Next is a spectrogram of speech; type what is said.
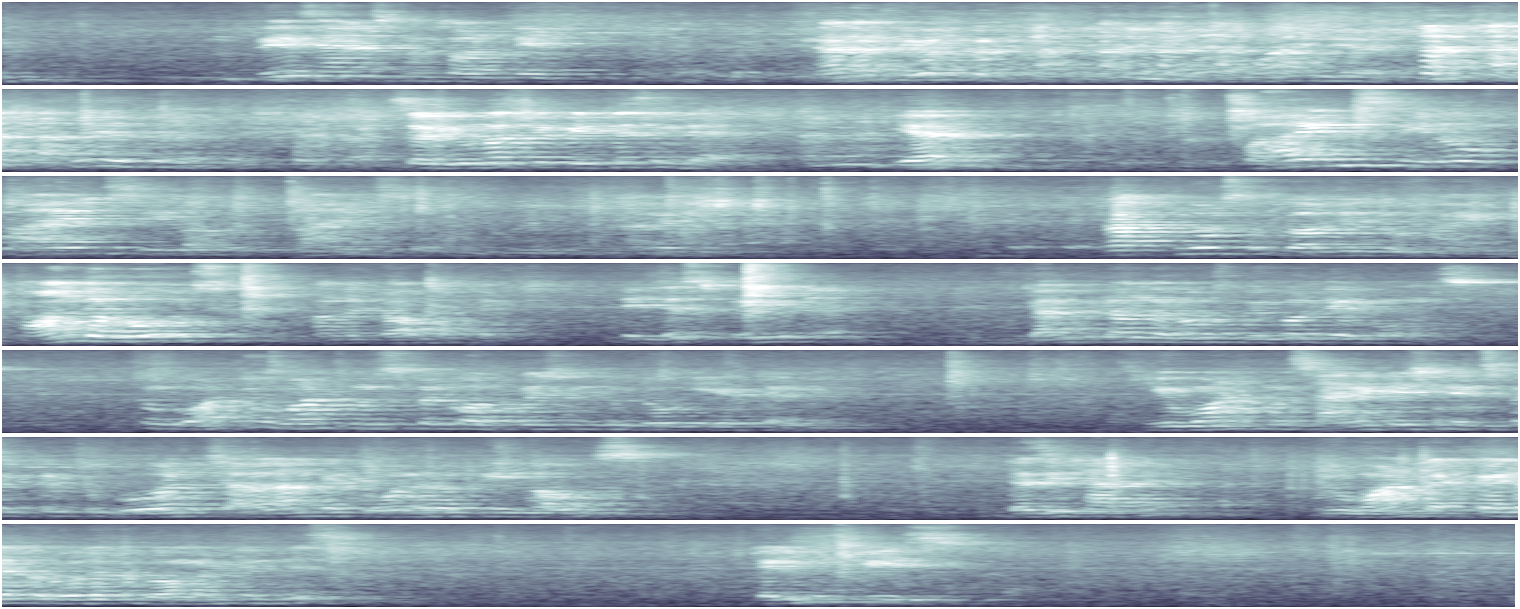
Raise hands from Salt Lake. None of you? so you must be witnessing that. Yeah? Piles, you know, piles, you know, piles. I mean, truckloads of garbage you find on the roads, on the top of it. They just bring it, dump it on the roads before their homes. So what do you want municipal corporation to do here, tell me? You want a sanitation inspector to go and challan that owner of the house? Does it happen? You want that kind of a role of the government in this? Tell me please.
